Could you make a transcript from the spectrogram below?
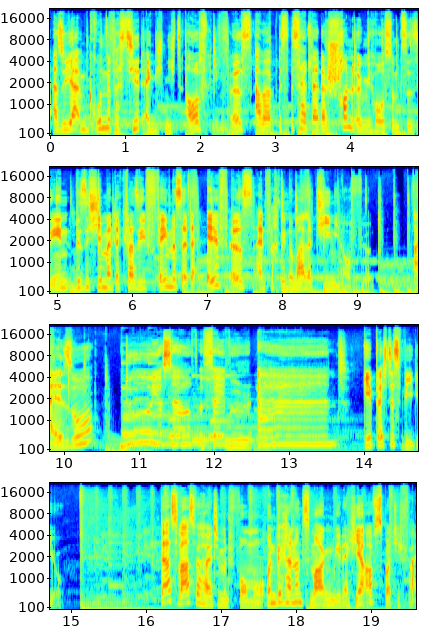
Also ja, im Grunde passiert eigentlich nichts Aufregendes, aber es ist halt leider schon irgendwie wholesome zu sehen, wie sich jemand, der quasi famous seit er elf ist, einfach wie normaler Teenie aufführt. Also, Do yourself a favor and gebt euch das Video. Das war's für heute mit FOMO und wir hören uns morgen wieder hier auf Spotify.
